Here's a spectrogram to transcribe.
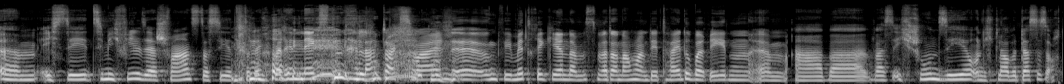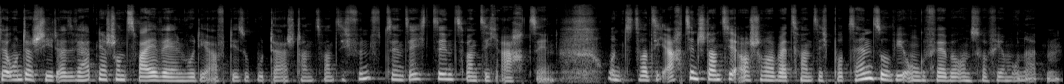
Ähm, ich sehe ziemlich viel sehr schwarz, dass sie jetzt direkt bei den nächsten Landtagswahlen äh, irgendwie mitregieren. Da müssen wir dann nochmal im Detail drüber reden. Ähm, aber was ich schon sehe, und ich glaube, das ist auch der Unterschied. Also wir hatten ja schon zwei Wählen, wo die AfD so gut dastand. 2015, 16, 2018. Und 2018 stand sie auch schon mal bei 20 Prozent, so wie ungefähr bei uns vor vier Monaten.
